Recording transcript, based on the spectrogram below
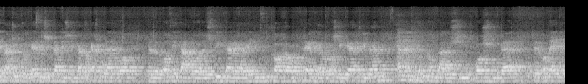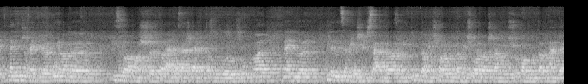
a Fehérvár csoport kezdés után és még Takás Koláka atlétával, sprinterrel együtt futhattam reggel a kastély kertjében. Elmentünk a Dunaúvárosi vasműre, amely megint csak egy olyan izgalmas találkozás lehetett azok dolgozókkal, melyből kiderült személyesen is számomra az, amit tudtam, és hallottam, és olvastam, és sokan mondtak már, de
